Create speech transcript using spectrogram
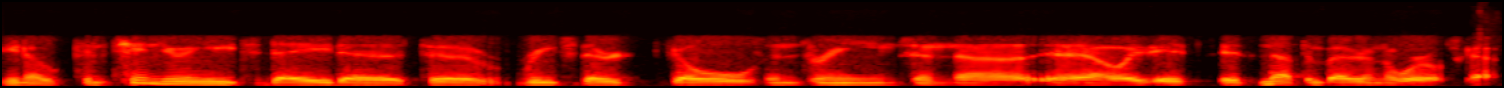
you know, continuing each day to to reach their goals and dreams, and uh, you know, it, it's nothing better in the world, Scott.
